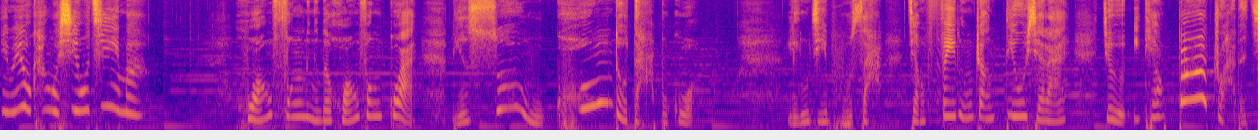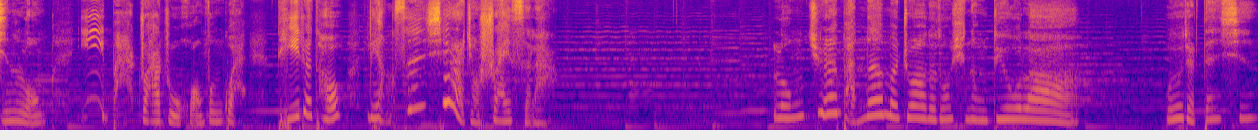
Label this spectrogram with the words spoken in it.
你没有看过《西游记》吗？黄风岭的黄风怪连孙悟空都打不过，灵吉菩萨将飞龙杖丢下来，就有一条八爪的金龙一把。抓住黄风怪，提着头两三下就摔死啦。龙居然把那么重要的东西弄丢了，我有点担心。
